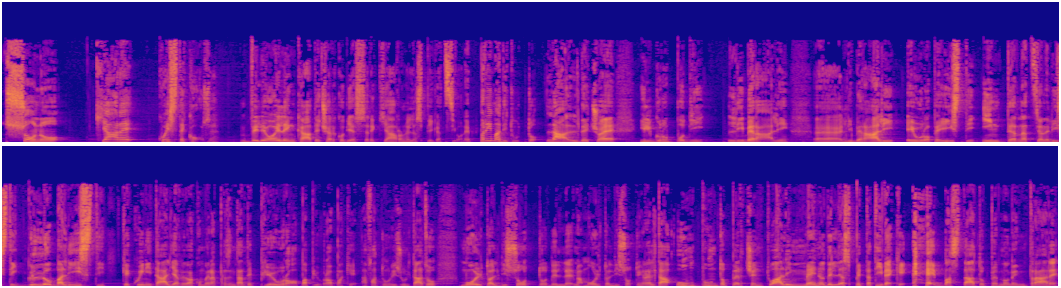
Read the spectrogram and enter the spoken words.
sono chiare queste cose. Ve le ho elencate, cerco di essere chiaro nella spiegazione. Prima di tutto, l'ALDE, cioè il gruppo di liberali, eh, liberali europeisti, internazionalisti, globalisti, che qui in Italia aveva come rappresentante più Europa, più Europa che ha fatto un risultato molto al di sotto, del, no molto al di sotto, in realtà un punto percentuale in meno delle aspettative, che è bastato per non entrare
